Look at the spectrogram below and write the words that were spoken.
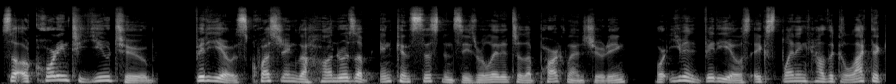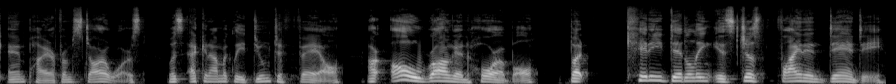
So, according to YouTube, videos questioning the hundreds of inconsistencies related to the Parkland shooting, or even videos explaining how the Galactic Empire from Star Wars was economically doomed to fail, are all wrong and horrible, but kitty diddling is just fine and dandy.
